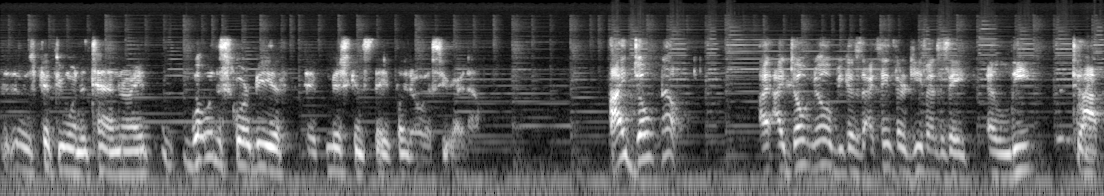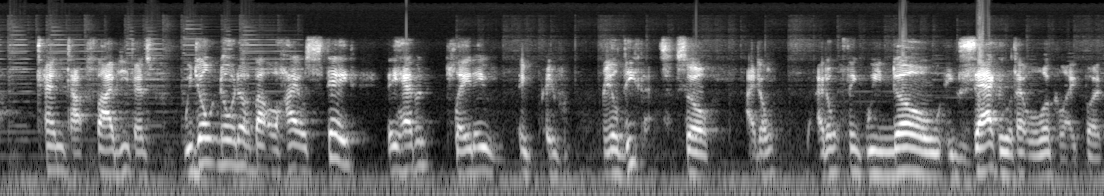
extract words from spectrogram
It was 51 to 10, right? What would the score be if, if Michigan State played OSU right now? I don't know. I, I, don't know because I think their defense is a elite top ten, top five defense. We don't know enough about Ohio State. They haven't played a, a, a real defense, so I don't I don't think we know exactly what that will look like. But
